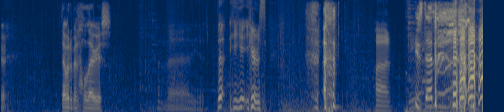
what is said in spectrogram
That would have been hilarious. Hilarious. He hit yours. Hold on. He's dead.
